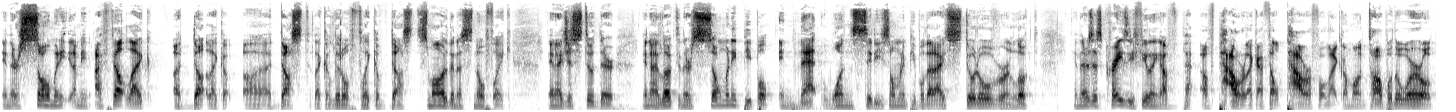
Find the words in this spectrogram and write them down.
And there's so many. I mean, I felt like a du- like a, uh, a dust, like a little flake of dust, smaller than a snowflake. And I just stood there and I looked, and there's so many people in that one city, so many people that I stood over and looked and there's this crazy feeling of of power like i felt powerful like i'm on top of the world.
